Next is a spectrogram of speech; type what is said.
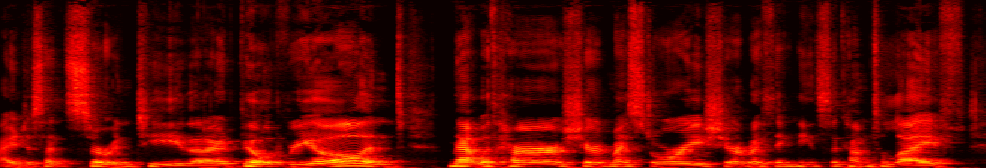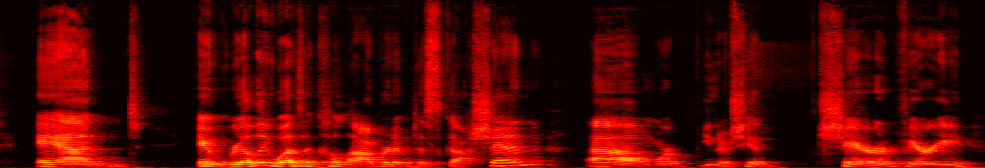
I just had certainty that I would build real and met with her, shared my story, shared what I think needs to come to life. And it really was a collaborative discussion um, where, you know, she had shared very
